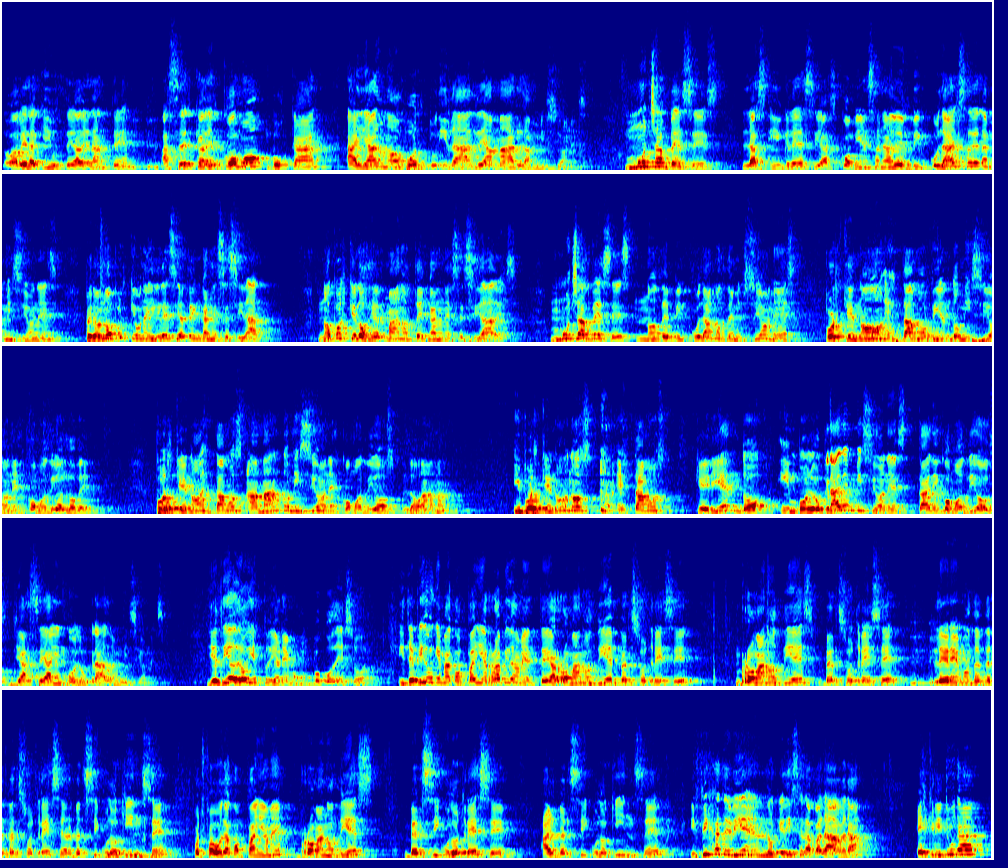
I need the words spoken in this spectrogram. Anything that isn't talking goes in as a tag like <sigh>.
Lo va a ver aquí usted adelante acerca de cómo buscar hallar una oportunidad de amar las misiones. Muchas veces las iglesias comienzan a desvincularse de las misiones, pero no porque una iglesia tenga necesidad, no porque los hermanos tengan necesidades. Muchas veces nos desvinculamos de misiones porque no estamos viendo misiones como Dios lo ve porque no estamos amando misiones como Dios lo ama. Y porque no nos <clears throat> estamos queriendo involucrar en misiones tal y como Dios ya se ha involucrado en misiones. Y el día de hoy estudiaremos un poco de eso. Y te pido que me acompañes rápidamente a Romanos 10, verso 13. Romanos 10, verso 13. Leeremos desde el verso 13 al versículo 15. Por favor, acompáñame. Romanos 10, versículo 13 al versículo 15, y fíjate bien lo que dice la palabra, escritura,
